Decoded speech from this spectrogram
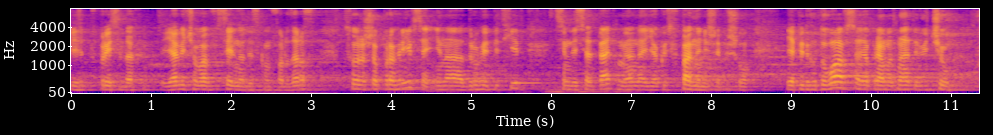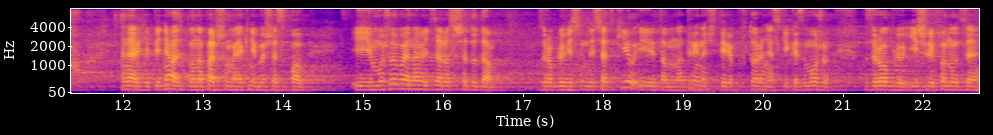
в присідах, я відчував сильно дискомфорт. Зараз схоже, що прогрівся, і на другий підхід 75 в мене якось впевненіше пішло. Я підготувався, я прямо, знаєте, відчув енергія піднялась, бо на першому як ніби ще спав. І можливо я навіть зараз ще додам. Зроблю 80 кіл і там на 3 на 4 повторення, скільки зможу, зроблю і шліфану це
